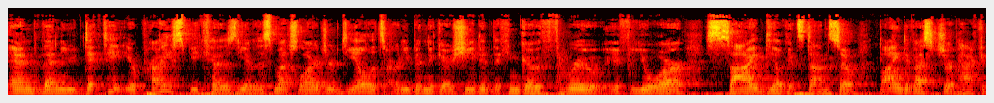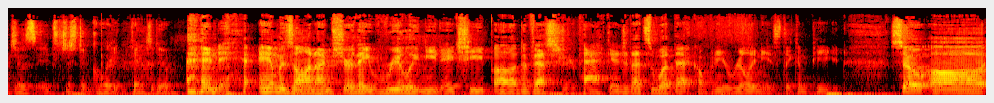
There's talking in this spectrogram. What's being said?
and then you dictate your price because you have this much larger deal that's already been negotiated that can go through if your side deal gets done. So buying divestiture packages, it's just a great thing to do. And Amazon, I'm sure they really need a cheap uh, divestiture package. That's what that company really needs to compete. So uh,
